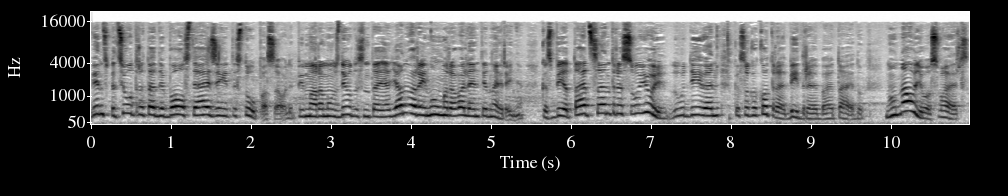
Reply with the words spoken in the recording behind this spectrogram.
viens pēc otra tādi bolsti aiziet uz to pasauli. Piemēram, mums 20. janvārī numura Valentina Eriņa, kas bija tāds centrs, ujuj, dīvaini, kas saka, katrai biedrībai tādu. Nu, nav jos vairs.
